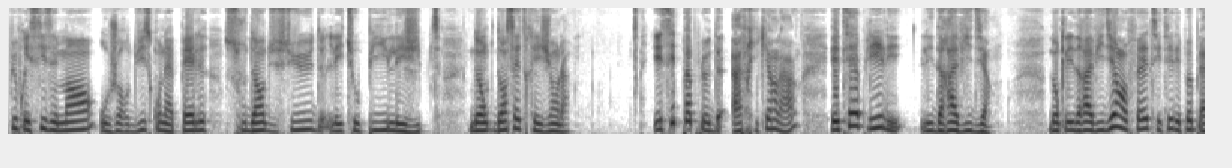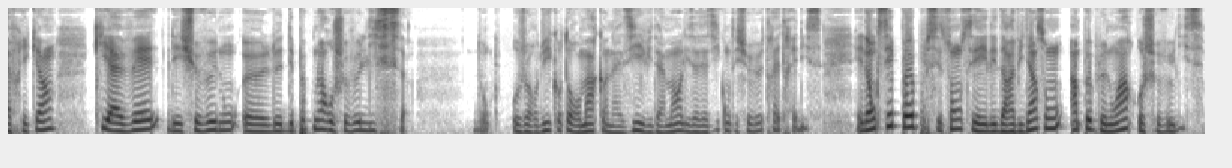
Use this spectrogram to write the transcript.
Plus précisément, aujourd'hui, ce qu'on appelle Soudan du Sud, l'Éthiopie, l'Égypte. Donc, dans cette région-là. Et ces peuples africains-là étaient appelés les, les Dravidiens. Donc les Dravidiens, en fait, c'était des peuples africains qui avaient des cheveux, non- euh, des peuples noirs aux cheveux lisses. Donc aujourd'hui, quand on remarque en Asie, évidemment, les Asiatiques ont des cheveux très très lisses. Et donc ces peuples, ce sont ces, les Dravidiens sont un peuple noir aux cheveux lisses.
